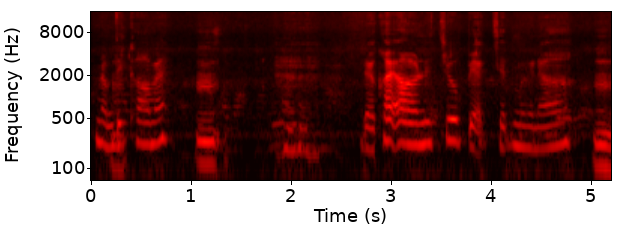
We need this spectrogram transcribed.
ขนมติดคอไหมอืมเดี๋ยวค่อยเอานิชชู่เปียกเช็ดมือนะอืม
